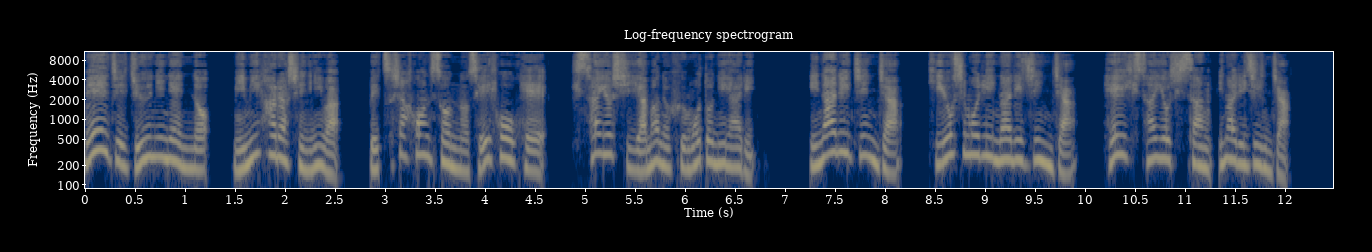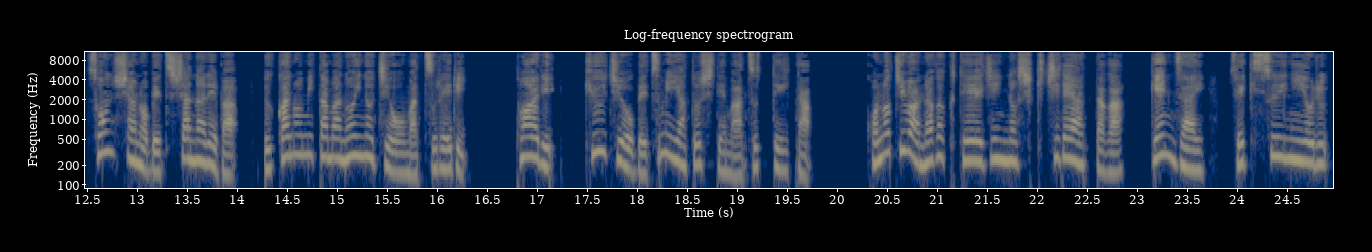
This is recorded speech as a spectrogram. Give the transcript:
明治12年の耳原市には、別社本村の正方兵、久吉山のふもとにあり、稲荷神社、清森稲荷神社、平久吉山稲荷神社、孫社の別社なれば、羽化の御霊の命を祀れり。とあり、旧地を別宮として祀っていた。この地は長く帝人の敷地であったが、現在、積水による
